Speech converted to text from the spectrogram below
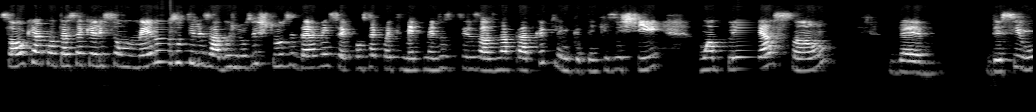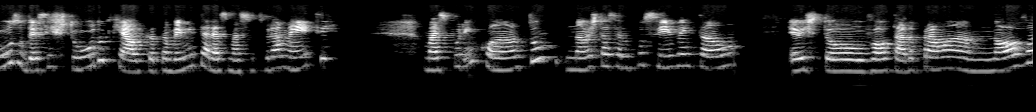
Só o que acontece é que eles são menos utilizados nos estudos e devem ser, consequentemente, menos utilizados na prática clínica. Tem que existir uma ampliação de, desse uso, desse estudo, que é algo que eu também me interesso mais futuramente, mas por enquanto não está sendo possível, então eu estou voltada para uma nova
